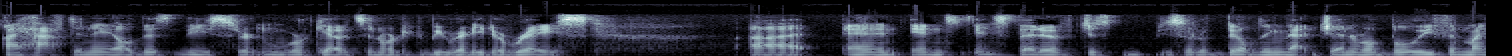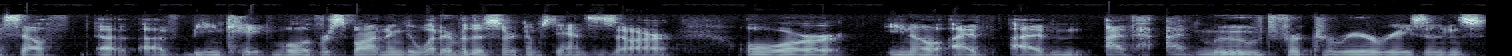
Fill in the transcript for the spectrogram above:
I have to nail this these certain workouts in order to be ready to race. Uh, and, and, instead of just sort of building that general belief in myself uh, of being capable of responding to whatever the circumstances are, or you know, I've I've I've I've moved for career reasons.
